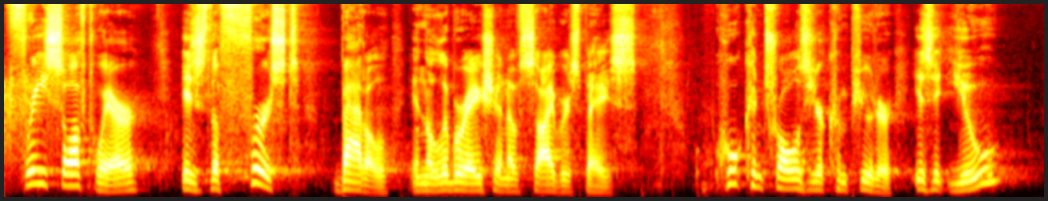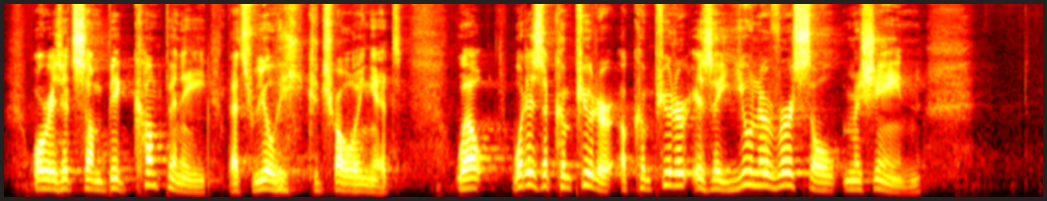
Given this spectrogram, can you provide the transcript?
Free software is the first battle in the liberation of cyberspace. Who controls your computer? Is it you Or is it some big company that's really controlling it? Well, what is a computer? A computer is a universal machine.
